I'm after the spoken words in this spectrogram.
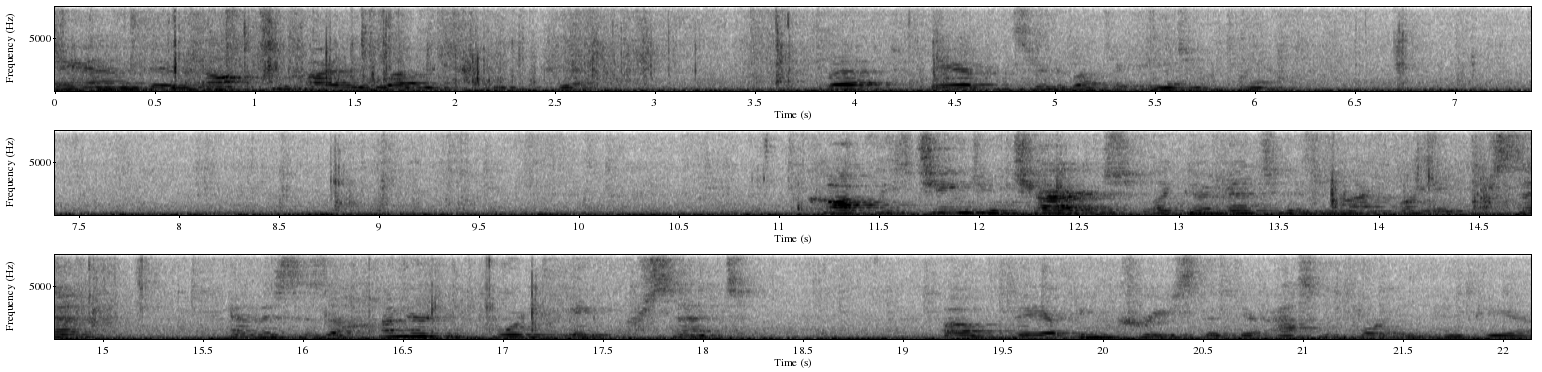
and they're not too highly leveraged debt but they're concerned about their aging plant. Copley's change in charge, like I mentioned, is nine point eight percent, and this is hundred and forty-eight percent of their increase that they're asking for in NPR.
